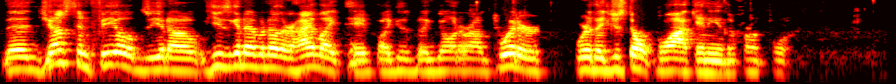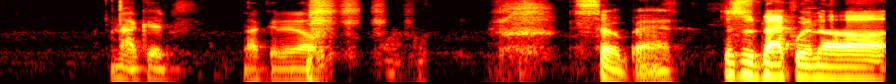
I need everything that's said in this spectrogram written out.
then Justin Fields, you know, he's gonna have another highlight tape like has been going around Twitter where they just don't block any of the front four. Not good. Not good at all. so bad. This is back when uh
